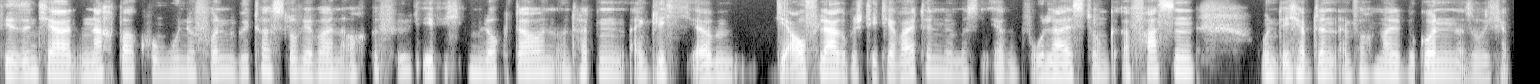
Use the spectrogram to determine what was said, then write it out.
Wir sind ja Nachbarkommune von Gütersloh. Wir waren auch gefühlt ewig im Lockdown und hatten eigentlich ähm, die Auflage besteht ja weiterhin, wir müssen irgendwo Leistung erfassen. Und ich habe dann einfach mal begonnen, also ich habe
